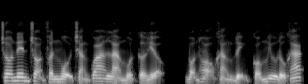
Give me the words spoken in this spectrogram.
Cho nên chọn phần mộ chẳng qua là một cơ hiệu, bọn họ khẳng định có mưu đồ khác.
